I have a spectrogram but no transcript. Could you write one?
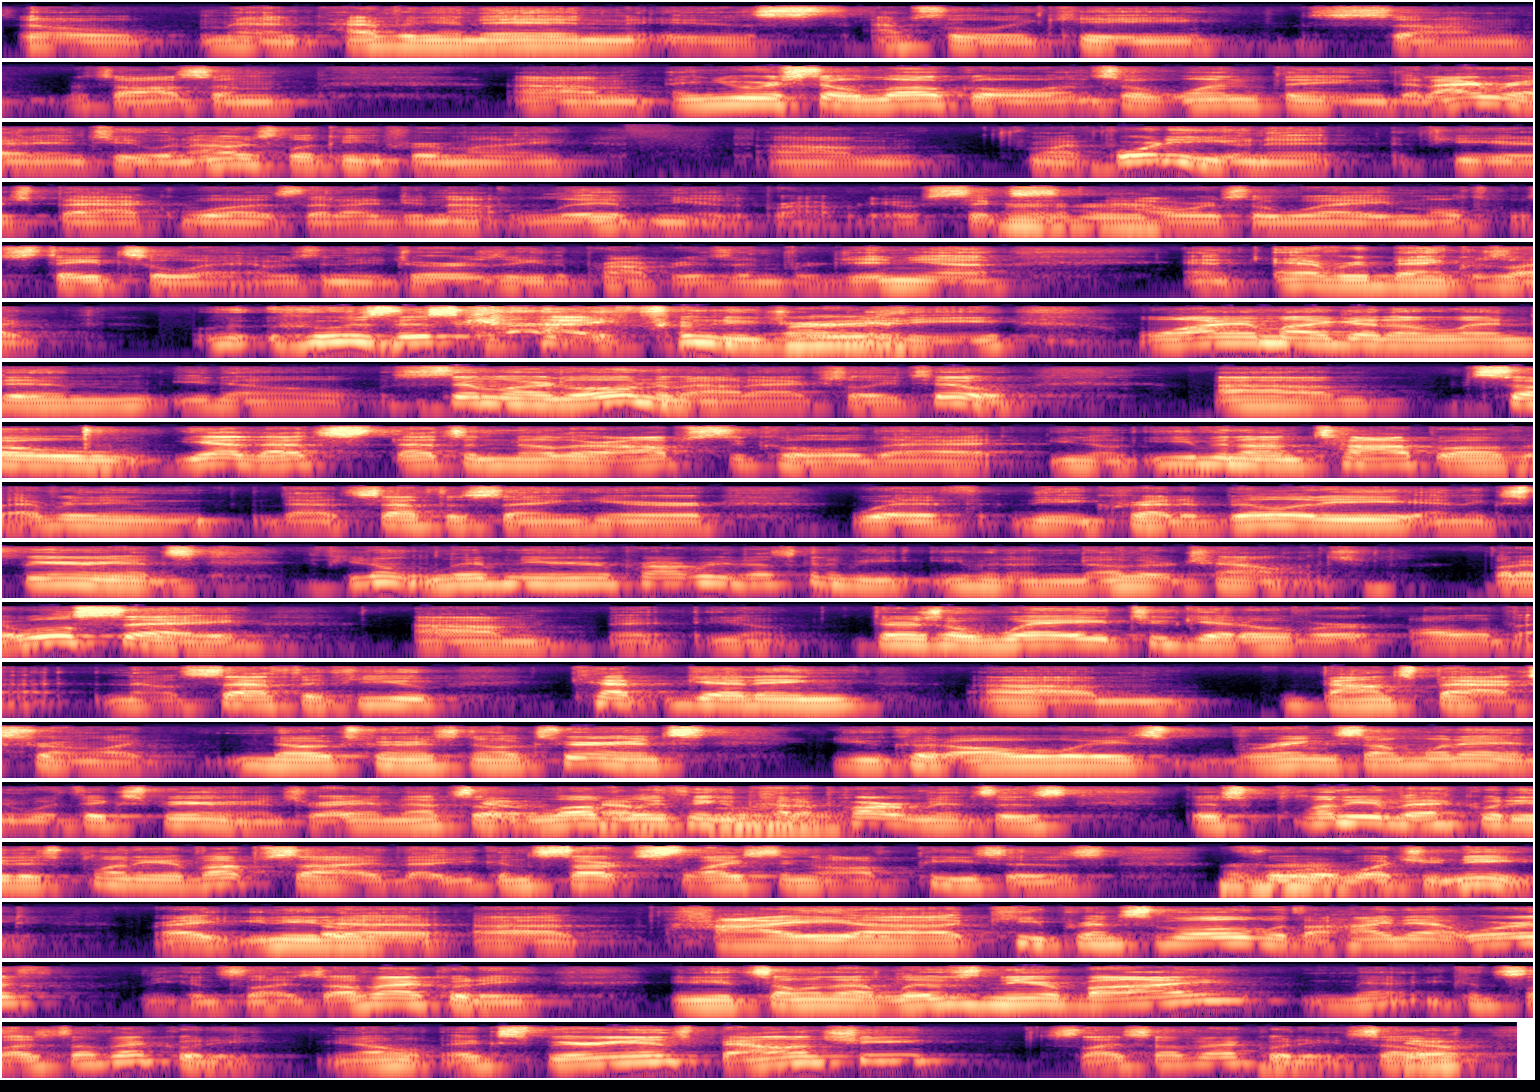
So man, having an in is absolutely key. It's, um, it's awesome. Um, and you were still local. And so one thing that I ran into when I was looking for my um, for my 40 unit a few years back was that I did not live near the property. I was 6 mm-hmm. hours away, multiple states away. I was in New Jersey. The property was in Virginia, and every bank was like, "Who is this guy from New Jersey? Why am I going to lend him, you know, similar loan amount actually too?" Um, so yeah, that's that's another obstacle that you know even on top of everything that Seth is saying here with the credibility and experience, if you don't live near your property, that's going to be even another challenge. But I will say, um, eh, you know, there's a way to get over all of that. Now, Seth, if you kept getting um, bounce backs from like no experience, no experience, you could always bring someone in with experience, right? And that's a yep, lovely absolutely. thing about apartments is there's plenty of equity, there's plenty of upside that you can start slicing off pieces mm-hmm. for what you need, right? You need yep. a, a, high uh, key principal with a high net worth, you can slice off equity. You need someone that lives nearby, yeah, you can slice off equity. You know, experience, balance sheet, slice off equity. So, yep.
